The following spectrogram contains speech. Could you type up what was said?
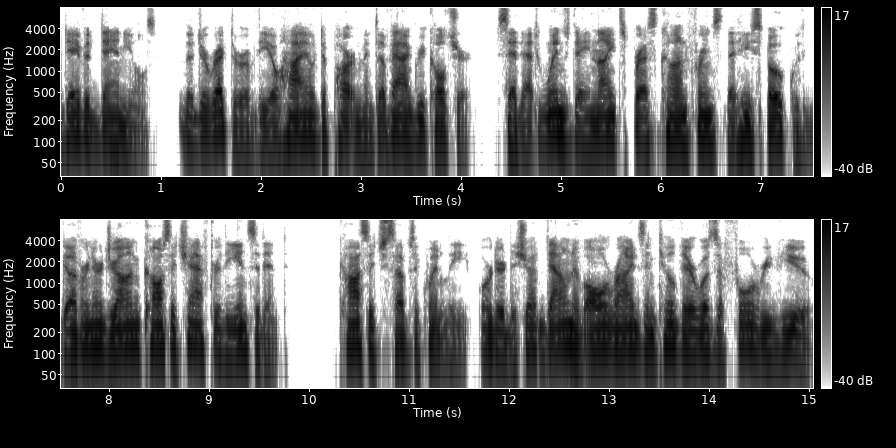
David Daniels, the director of the Ohio Department of Agriculture, said at Wednesday night's press conference that he spoke with Governor John Kasich after the incident. Kasich subsequently ordered the shutdown of all rides until there was a full review.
